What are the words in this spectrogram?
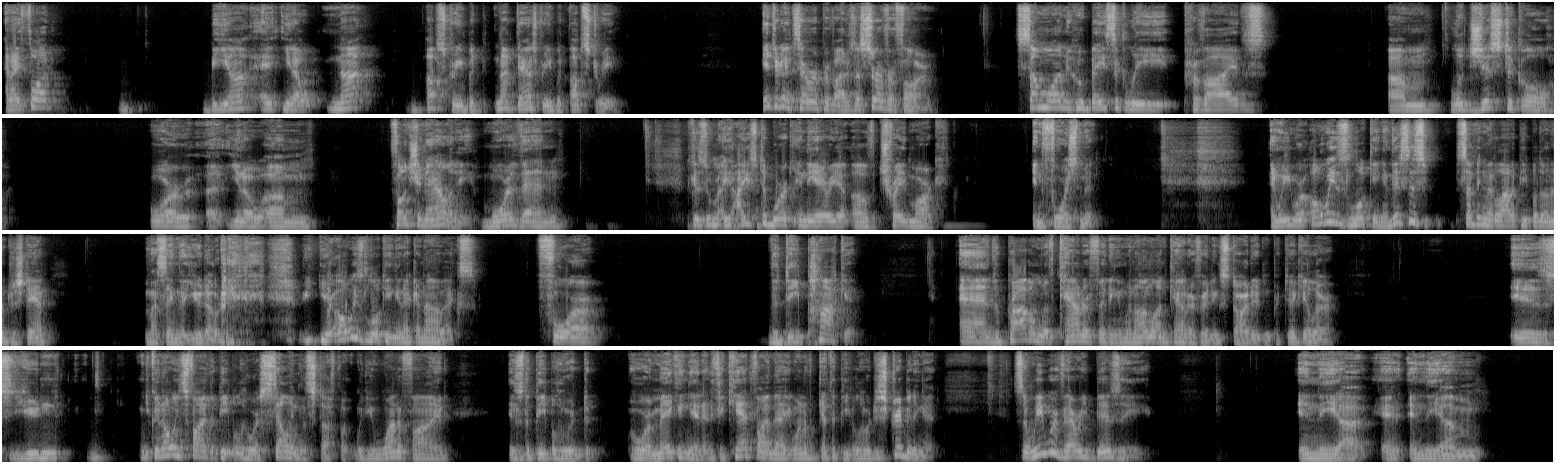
and I thought beyond, eh, you know, not upstream, but not downstream, but upstream. Internet server providers, a server farm, someone who basically provides um, logistical or, uh, you know, um, functionality more than because I used to work in the area of trademark enforcement. And we were always looking, and this is something that a lot of people don't understand. I'm not saying that you don't. You're always looking in economics for the deep pocket. And the problem with counterfeiting, and when online counterfeiting started in particular, is you you can always find the people who are selling the stuff, but what you want to find is the people who are who are making it, and if you can't find that, you want to get the people who are distributing it. So we were very busy in the uh, in, in the um,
